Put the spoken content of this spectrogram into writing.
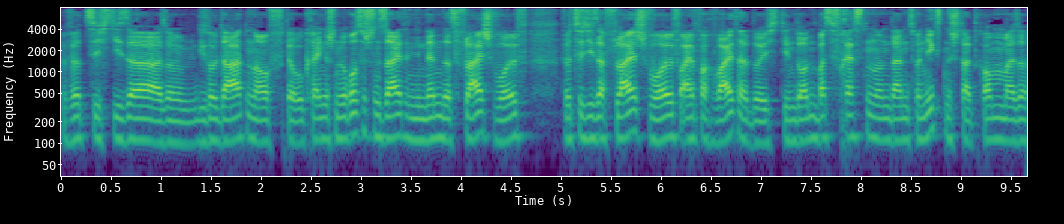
wird sich dieser, also die Soldaten auf der ukrainischen und russischen Seite, die nennen das Fleischwolf, wird sich dieser Fleischwolf einfach weiter durch den Donbass fressen und dann zur nächsten Stadt kommen. Also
